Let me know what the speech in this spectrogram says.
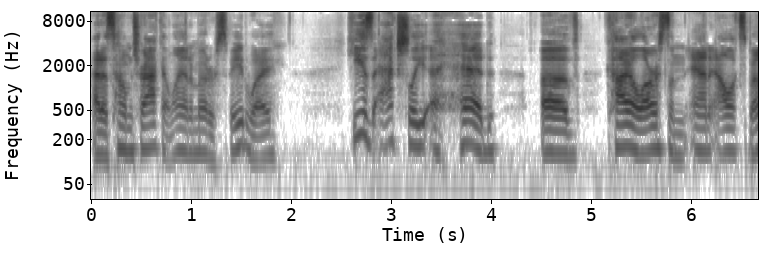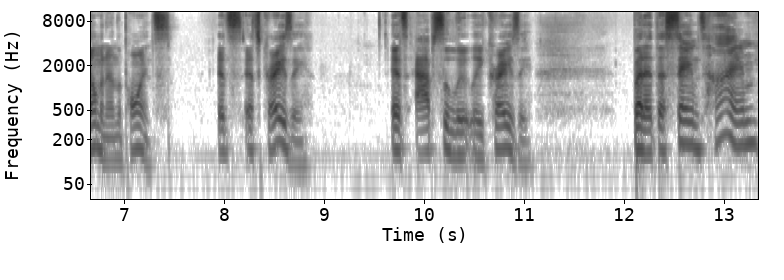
at his home track, Atlanta Motor Speedway, he's actually ahead of Kyle Larson and Alex Bowman in the points. It's it's crazy. It's absolutely crazy. But at the same time,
